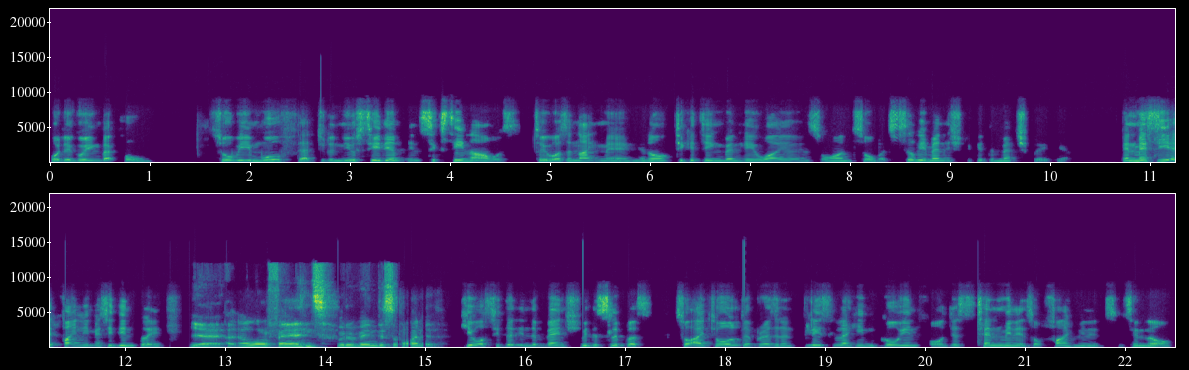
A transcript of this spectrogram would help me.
or they're going back home? So we moved that to the new stadium in 16 hours. So it was a nightmare, you know, ticketing went haywire and so on. So, but still we managed to get the match played here and Messi, and finally Messi didn't play. Yeah, a lot of fans would have been disappointed. He was seated in the bench with the slippers. So I told the president, please let him go in for just 10 minutes or five minutes. He said, no.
